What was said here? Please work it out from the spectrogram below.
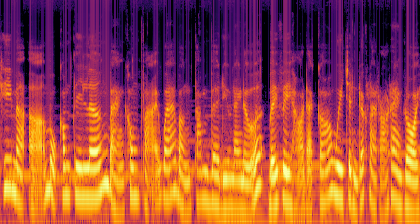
khi mà ở một công ty lớn bạn không phải quá bận tâm về điều này nữa bởi vì họ đã có quy trình rất là rõ ràng rồi.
